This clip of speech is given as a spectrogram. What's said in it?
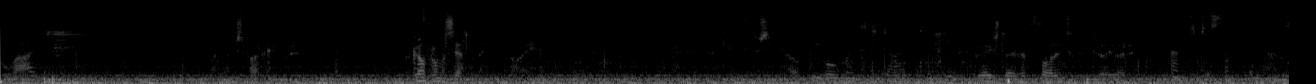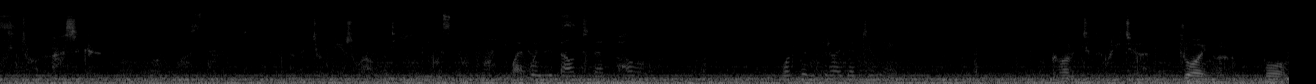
Who are you? My name is Fargrimur. I come from a settlement nearby. I came here to seek help. You almost died. Freyslaug had fallen to the Draugar And to something else. into a massacre, What was that? and they took me as well. He was not like Why were you bound to that pole? What were the Draugar doing? According to the creature, drawing her forth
